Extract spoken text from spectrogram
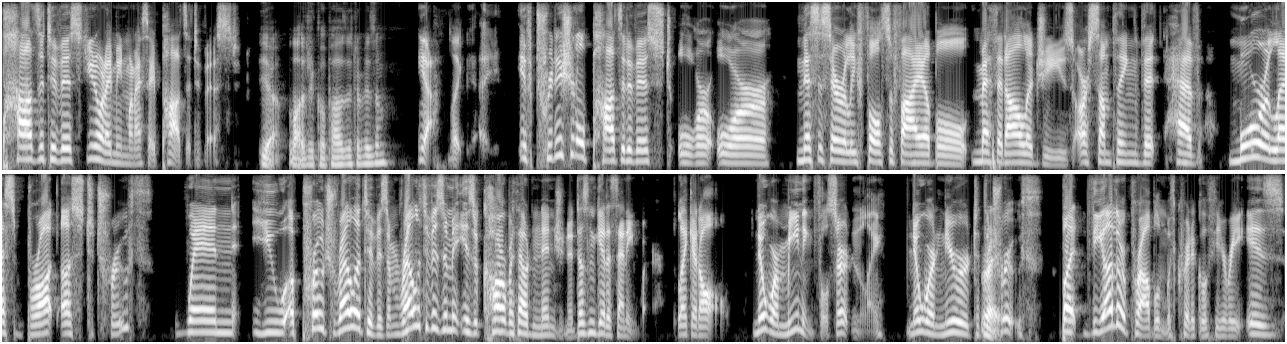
positivist, you know what I mean when I say positivist, Yeah, logical positivism. yeah, like if traditional positivist or or necessarily falsifiable methodologies are something that have more or less brought us to truth, when you approach relativism, relativism is a car without an engine. It doesn't get us anywhere, like at all. Nowhere meaningful, certainly. Nowhere nearer to the Right. truth. But the other problem with critical theory is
